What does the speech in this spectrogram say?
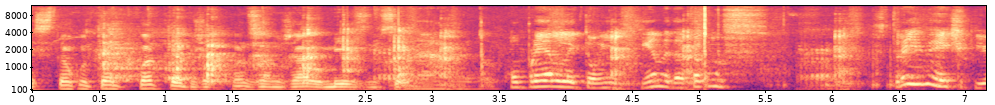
Esses estão com tempo, quanto tempo já? Quantos anos já? Ou meses, não sei. Ah, eu comprei ela leitãozinha pequena, deve estar com uns, uns três meses aqui.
